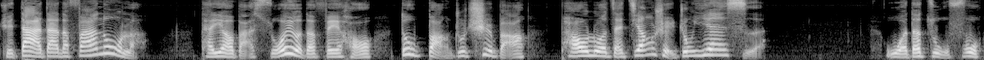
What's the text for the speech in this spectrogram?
却大大的发怒了。他要把所有的飞猴都绑住翅膀。抛落在江水中淹死。我的祖父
